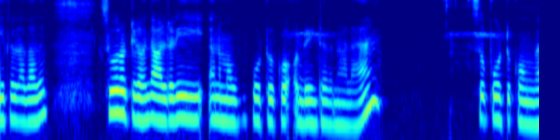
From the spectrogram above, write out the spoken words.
ஈரல் அதாவது சூரொட்டியில் வந்து ஆல்ரெடி நம்ம உப்பு போட்டிருக்கோம் அப்படின்றதுனால. ஸோ போட்டுக்கோங்க.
